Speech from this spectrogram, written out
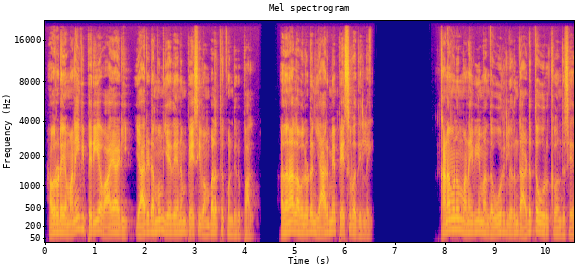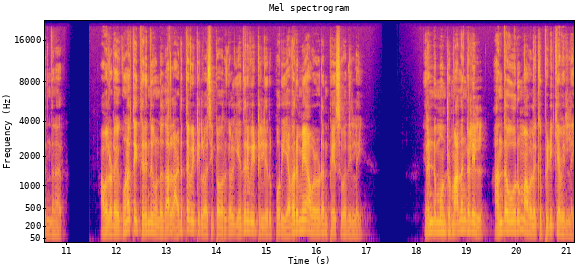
அவருடைய மனைவி பெரிய வாயாடி யாரிடமும் ஏதேனும் பேசி வம்பளத்து கொண்டிருப்பாள். அதனால் அவளுடன் யாருமே பேசுவதில்லை. கணவனும் மனைவியும் அந்த ஊரிலிருந்து அடுத்த ஊருக்கு வந்து சேர்ந்தனர். அவளுடைய குணத்தை தெரிந்து கொண்டதால் அடுத்த வீட்டில் வசிப்பவர்கள் எதிர் வீட்டில் இருப்போர் எவருமே அவளுடன் பேசுவதில்லை. இரண்டு மூன்று மாதங்களில் அந்த ஊரும் அவளுக்கு பிடிக்கவில்லை.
